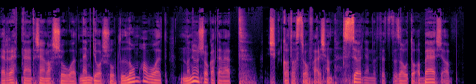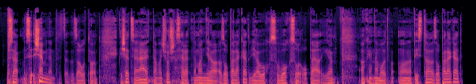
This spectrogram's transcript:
Rettenetesen lassú volt, nem gyorsult, lomha volt, nagyon sokat evett, és katasztrofálisan. Szörnyen tetszett az autó. A belső, a semmi nem tetszett az autón. És egyszerűen rájöttem, hogy sose szerettem annyira az Opeleket, ugye a Vox- Vauxhall Opel, igen, akinek nem volt volna tiszta az Opeleket,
